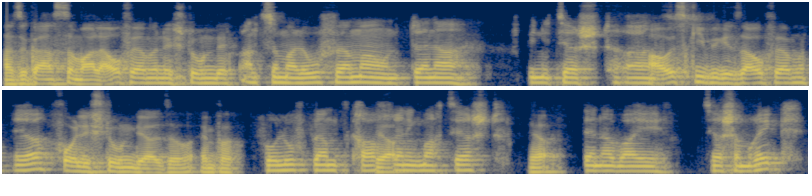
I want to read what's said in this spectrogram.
also ganz normal aufwärmen eine Stunde? ganz normal aufwärmen und dann bin ich zuerst äh, Ausgiebiges Aufwärmen? ja, Volle Stunde, also einfach. voll aufgewärmt, Krafttraining gemacht zuerst. Ja, Dann war ich zuerst am Reck,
